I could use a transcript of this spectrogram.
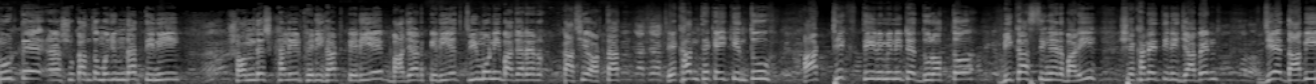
মুহূর্তে সুকান্ত মজুমদার, তিনি সন্দেশখালীর ফেরিঘাট পেরিয়ে বাজার পেরিয়ে ত্রিমণি বাজারের কাছে, অর্থাৎ এখান থেকেই কিন্তু আর ঠিক তিন মিনিটের দূরত্ব বিকাশ সিং এর বাড়ি। সেখানে তিনি যাবেন। যে দাবি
